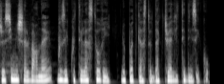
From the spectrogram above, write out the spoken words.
Je suis Michel Varnet, vous écoutez La Story, le podcast d'actualité des échos.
